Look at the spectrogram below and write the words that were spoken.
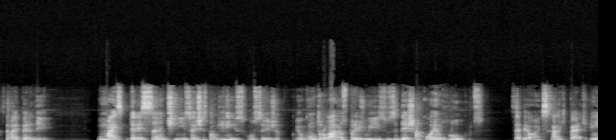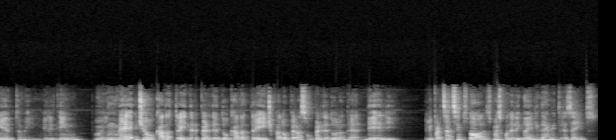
você vai perder. O mais interessante nisso é a gestão de risco, ou seja, eu controlar meus prejuízos e deixar correr os lucros. Você vê, ó, esse cara que perde dinheiro também. Ele tem, em média, cada trader perdedor, cada trade, cada operação perdedora dele, ele perde 700 dólares, mas quando ele ganha, ele ganha 1.300.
